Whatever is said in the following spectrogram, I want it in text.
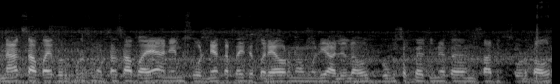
नाग साप आहे भरपूरच मोठा साप आहे आणि आम्ही सोडण्याकरता इथे पर्यावरणामध्ये आलेलो आहोत. बघू शकता तुम्ही आता साप सोडत आहोत.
